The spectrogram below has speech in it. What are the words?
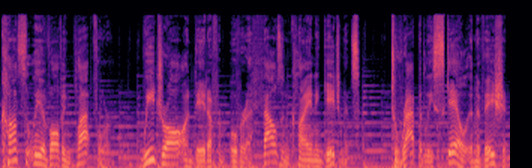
constantly evolving platform, we draw on data from over a thousand client engagements to rapidly scale innovation,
